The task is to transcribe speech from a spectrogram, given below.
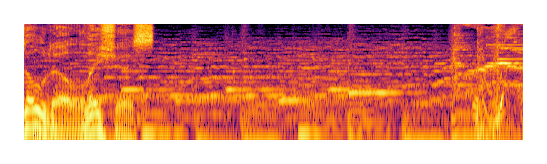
So delicious.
